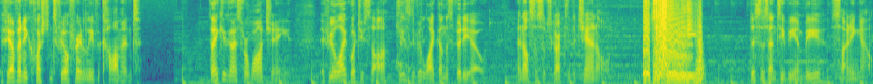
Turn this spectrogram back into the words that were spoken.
If you have any questions, feel free to leave a comment. Thank you guys for watching. If you like what you saw, please leave a like on this video, and also subscribe to the channel. It's free. This is NTVMB, signing out.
